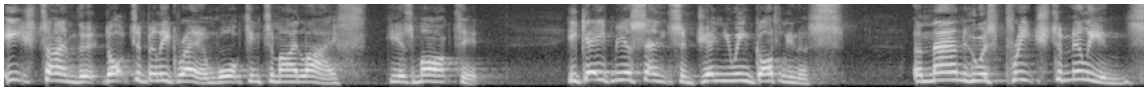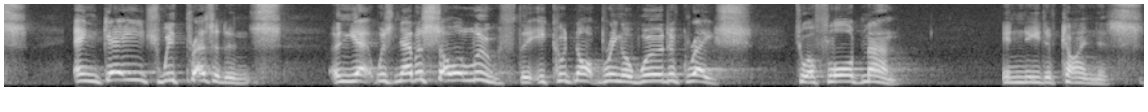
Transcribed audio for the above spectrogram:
Each time that Dr. Billy Graham walked into my life, he has marked it. He gave me a sense of genuine godliness, a man who has preached to millions, engaged with presidents, and yet was never so aloof that he could not bring a word of grace to a flawed man in need of kindness.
